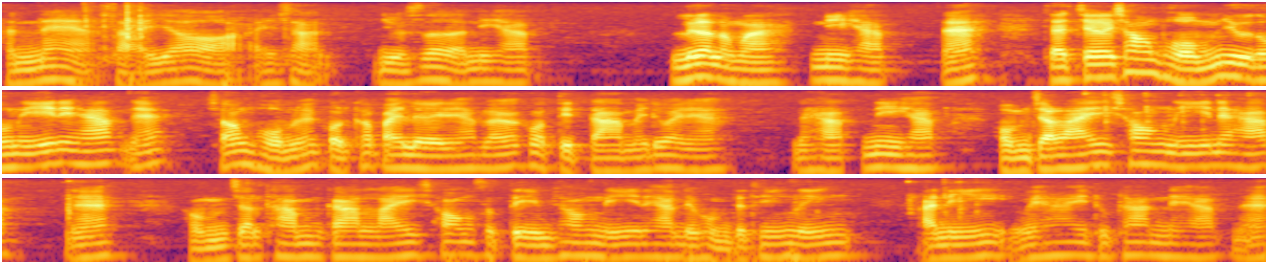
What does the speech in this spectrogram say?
ทันแน่สายย่อไอสัตว์ยูเซอร์นี่ครับ เลื่อนลงมานี่ครับนะจะเจอช่องผมอยู่ตรงนี้นะครับนะช่องผมนะกดเข้าไปเลยนะครับ แล้วก็กดติดตามไปด้วยนะนะครับ นี่ครับ ผมจะไลค์ช่องนี้นะครับนะผมจะทำการไลค์ช่องสตรีมช่องนี้นะครับ เดี๋ยวผมจะทิ้งลิงก์อันนี้ไว้ให้ทุกท่านนะครับนะ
